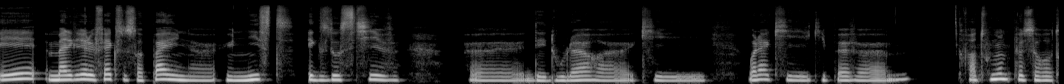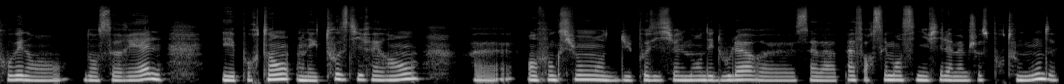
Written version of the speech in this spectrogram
Et malgré le fait que ce soit pas une, une liste exhaustive euh, des douleurs euh, qui, voilà, qui, qui peuvent, enfin, tout le monde peut se retrouver dans, dans ce réel. Et pourtant, on est tous différents. Euh, en fonction du positionnement des douleurs, euh, ça va pas forcément signifier la même chose pour tout le monde.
